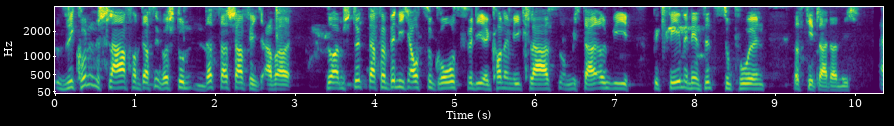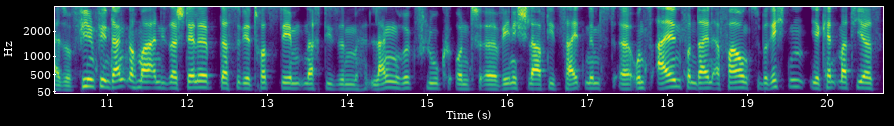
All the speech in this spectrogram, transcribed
Sekundenschlaf und das über Stunden, das, das schaffe ich. Aber so am Stück, dafür bin ich auch zu groß für die Economy Class, um mich da irgendwie bequem in den Sitz zu poolen. Das geht leider nicht. Also vielen, vielen Dank nochmal an dieser Stelle, dass du dir trotzdem nach diesem langen Rückflug und äh, wenig Schlaf die Zeit nimmst, äh, uns allen von deinen Erfahrungen zu berichten. Ihr kennt Matthias,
